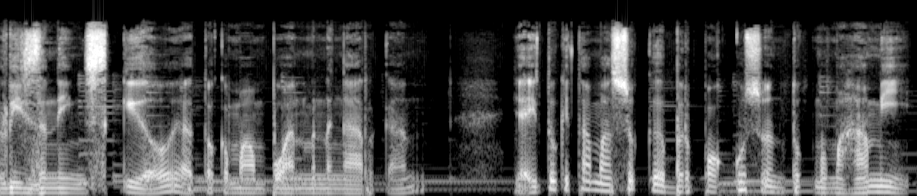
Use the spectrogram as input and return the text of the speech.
listening skill atau kemampuan mendengarkan yaitu kita masuk ke berfokus untuk memahami.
